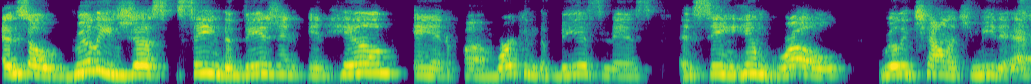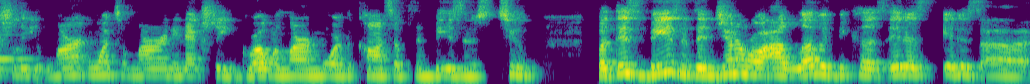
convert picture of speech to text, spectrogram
And so really just seeing the vision in him and um, working the business and seeing him grow really challenged me to actually learn, want to learn and actually grow and learn more of the concepts in business too. But this business in general, I love it because it is, it is, uh,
